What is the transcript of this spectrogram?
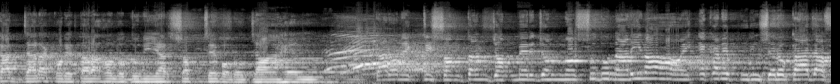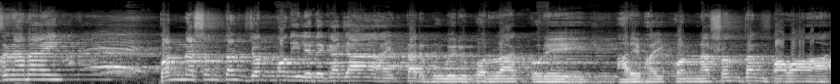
কাজ যারা করে, তারা হলো দুনিয়ার সবচেয়ে বড় জাহেল। কারণ একটি সন্তান জন্মের জন্য শুধু নারী নয়, এখানে পুরুষেরও কাজ আছে না নাই? কন্যা সন্তান জন্ম নিলে দেখা যায়, তার বউয়ের উপর রাগ করে। আরে ভাই, কন্যা সন্তান পাওয়া,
